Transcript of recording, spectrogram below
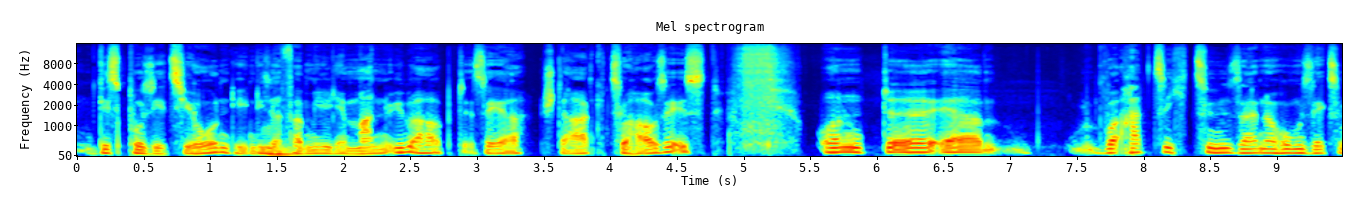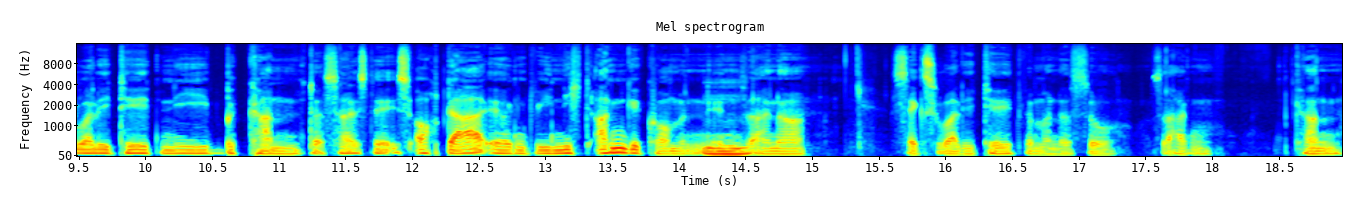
Disposition, die in dieser mhm. Familie Mann überhaupt sehr stark zu Hause ist. Und äh, er hat sich zu seiner Homosexualität nie bekannt. Das heißt, er ist auch da irgendwie nicht angekommen mhm. in seiner Sexualität, wenn man das so sagen kann.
